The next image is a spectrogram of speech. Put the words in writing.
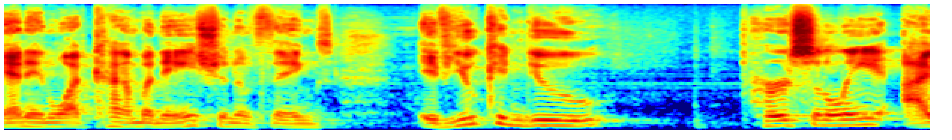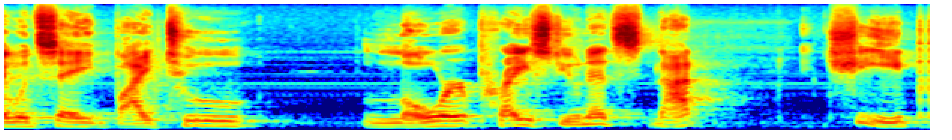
and in what combination of things. If you can do personally, I would say buy two lower priced units, not cheap,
